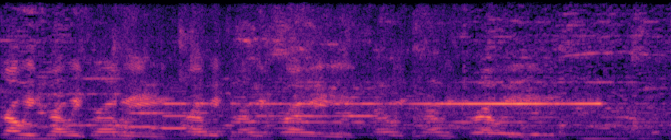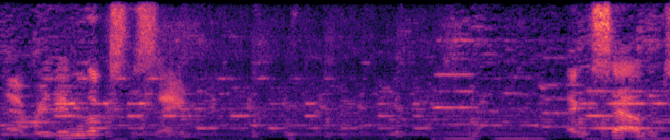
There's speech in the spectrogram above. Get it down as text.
growy, growy, growy, growy, growy, growy, growy, growy, growy. Everything looks the same. Except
